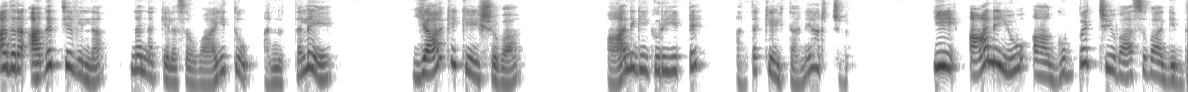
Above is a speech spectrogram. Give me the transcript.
ಅದರ ಅಗತ್ಯವಿಲ್ಲ, ನನ್ನ ಕೆಲಸವಾಯಿತು ಅನ್ನುತ್ತಲೇ ಯಾಕೆ ಕೇಶವ ಆನೆಗೆ ಗುರಿಯಿಟ್ಟೆ ಅಂತ ಕೇಳ್ತಾನೆ ಅರ್ಜುನ. ಈ ಆನೆಯು ಆ ಗುಬ್ಬಚ್ಚಿ ವಾಸವಾಗಿದ್ದ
